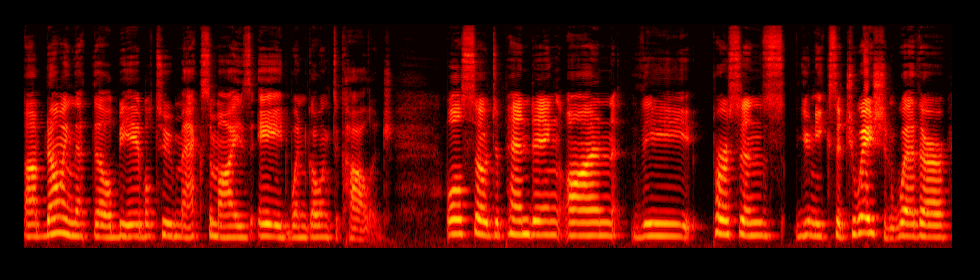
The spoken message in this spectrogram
um, knowing that they'll be able to maximize aid when going to college. Also, depending on the person's unique situation, whether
